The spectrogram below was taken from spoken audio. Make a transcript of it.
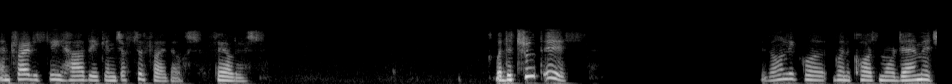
and try to see how they can justify those failures. But the truth is, it's only co- going to cause more damage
